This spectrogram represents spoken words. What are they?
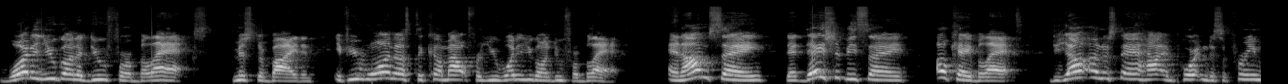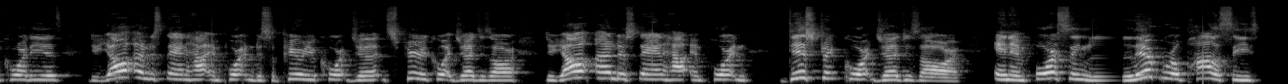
What are you going to do for blacks, Mr. Biden? If you want us to come out for you, what are you going to do for blacks? And I'm saying that they should be saying, Okay, blacks, do y'all understand how important the Supreme Court is? Do y'all understand how important the Superior Court Superior Court judges are? Do y'all understand how important district court judges are? In enforcing liberal policies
